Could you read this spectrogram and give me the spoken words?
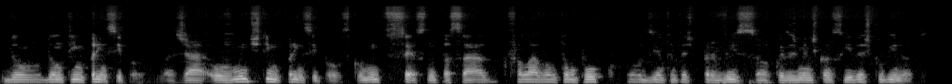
de um, de um time principal. Mas já houve muitos time principals com muito sucesso no passado que falavam tão pouco ou diziam tantas previsões ou coisas menos conseguidas que o Binotto.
